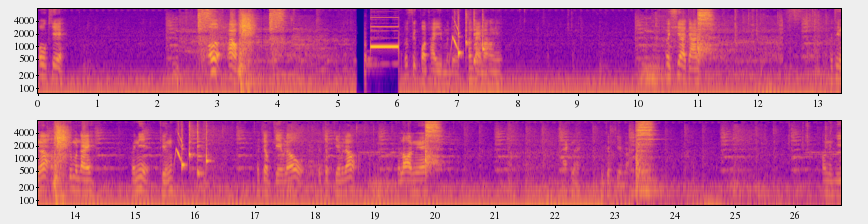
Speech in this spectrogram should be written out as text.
โอเค เออ อ้าว รู้สึกปลอดภัยอยู่เหมือนเดิมตั้งแต่มาครั้งนี้ เอ้ยเชี่ยอาจารย์ จะถึงแล้วขึ้นบันได ไปนี่ ถึง จะจบเกมแล้ว จะจบเกมแล้ว จะรอดไง จะจบเกมแล้วห้องหนึ่งอี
